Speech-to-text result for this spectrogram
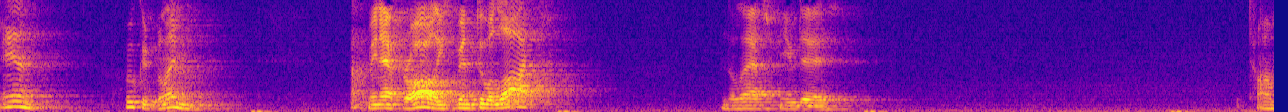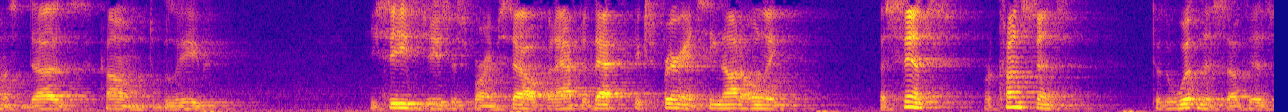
And who could blame him? I mean, after all, he's been through a lot in the last few days. Thomas does come to believe. He sees Jesus for himself, and after that experience, he not only assents or consents to the witness of his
